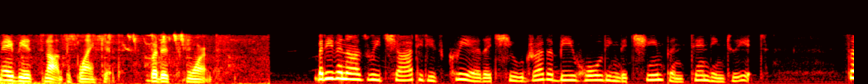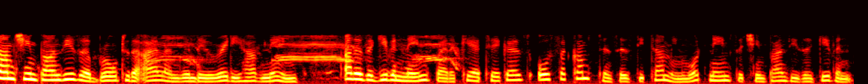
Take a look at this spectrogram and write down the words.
Maybe it's not the blanket, but it's warmth. But even as we chat, it is clear that she would rather be holding the chimp and tending to it. Some chimpanzees are brought to the island when they already have names. Others are given names by the caretakers or circumstances determine what names the chimpanzees are given.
